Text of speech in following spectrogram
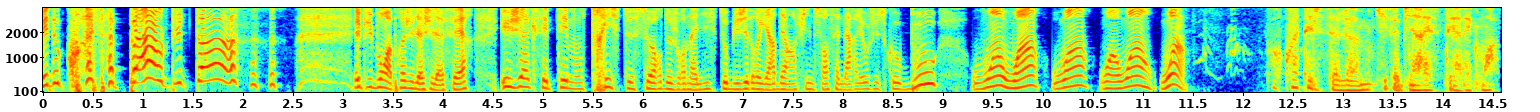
Mais de quoi ça parle, putain Et puis bon, après j'ai lâché l'affaire et j'ai accepté mon triste sort de journaliste obligé de regarder un film sans scénario jusqu'au bout. Ouin, ouin, ouin, ouin, ouin, ouin. Pourquoi t'es le seul homme qui veut bien rester avec moi?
